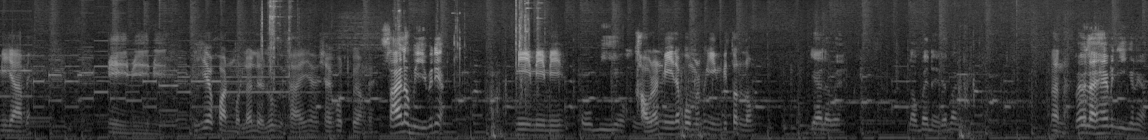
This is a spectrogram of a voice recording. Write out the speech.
มียาไหมมีมีมีไอ้เหี้ยควันหมดแล้วเหลือลูกสุดท้ายเหี้ยใช้โคตรเปลืองเลย ซ้ายเรามีไหมเนี่ย มีมีมีโอ้มีโอ้โหเขานั้นมีนะบูมมันเพิ่งยิงพี่ต้นล้มแย่เลยเว้ยเราไปไหนได้บ้าง นั่นน่ะ ไม่เป็นไรให้มันยิงกันเนี่ย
